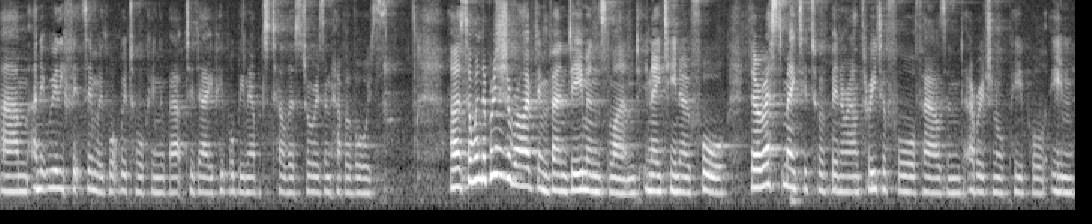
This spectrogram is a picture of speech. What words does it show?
um, and it really fits in with what we're talking about today people being able to tell their stories and have a voice. Uh, so when the British arrived in Van Diemen's Land in 1804, there are estimated to have been around three to 4,000 Aboriginal people in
